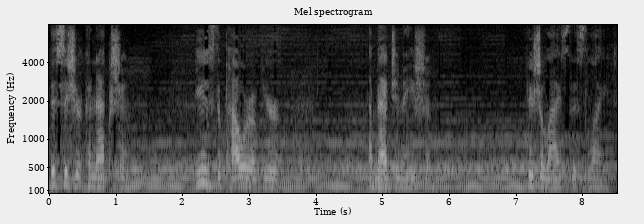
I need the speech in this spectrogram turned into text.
This is your connection. Use the power of your imagination. Visualize this light.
